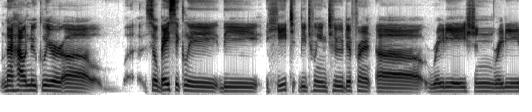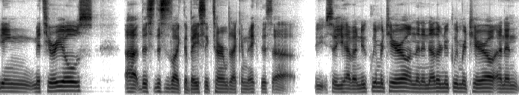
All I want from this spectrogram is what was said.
now how nuclear uh so basically the heat between two different uh radiation radiating materials uh this this is like the basic terms i can make this uh you- so you have a nuclear material and then another nuclear material and then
